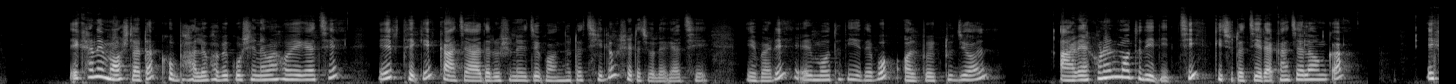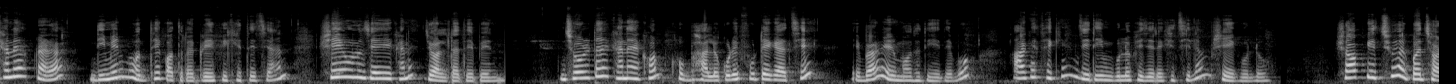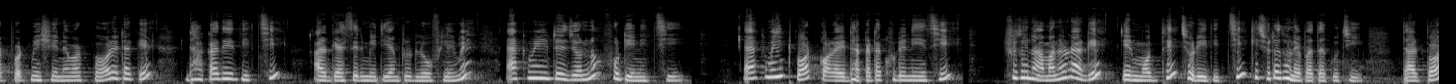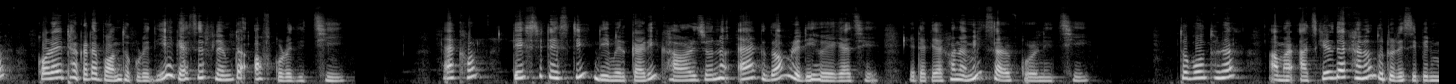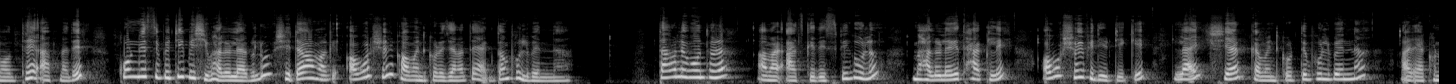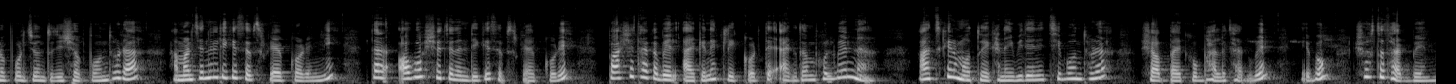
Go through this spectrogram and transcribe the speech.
এখানে মশলাটা খুব ভালোভাবে কষে নেওয়া হয়ে গেছে। এর থেকে কাঁচা আদা রসুনের যে গন্ধটা ছিল, সেটা চলে গেছে। এবারে এর মধ্যে দিয়ে দেব অল্প একটু জল। আর এখন এর মধ্যে দিয়ে দিচ্ছি কিছুটা চেরা কাঁচা লঙ্কা। এখানে আপনারা ডিমের মধ্যে কতটা গ্রেভি খেতে চান, সেই অনুযায়ী এখানে জলটা দেবেন। ঝোলটা এখানে এখন খুব ভালো করে ফুটে গেছে। এবার এর মধ্যে দিয়ে দেব আগে থেকে যে ডিমগুলো ভেজে রেখেছিলাম সেইগুলো সব কিছু একবার ঝটপট মিশিয়ে নেওয়ার পর এটাকে ঢাকা দিয়ে দিচ্ছি আর গ্যাসের মিডিয়াম টু লো ফ্লেমে এক মিনিটের জন্য ফুটিয়ে নিচ্ছি। এক মিনিট পর কড়াইয়ের ঢাকাটা খুলে নিয়েছি। শুধু নামানোর আগে এর মধ্যে ছড়িয়ে দিচ্ছি কিছুটা ধনেপাতা কুচি। তারপর কড়াইয়ের ঢাকাটা বন্ধ করে দিয়ে গ্যাসের ফ্লেমটা অফ করে দিচ্ছি। এখন টেস্টি টেস্টি ডিমের কারি খাওয়ার জন্য একদম রেডি হয়ে গেছে। এটাকে এখন আমি সার্ভ করে নিচ্ছি। তো বন্ধুরা, আমার আজকের দেখানো দুটো রেসিপির মধ্যে আপনাদের কোন রেসিপিটি বেশি ভালো লাগল সেটাও আমাকে অবশ্যই কমেন্ট করে জানাতে একদম ভুলবেন না। তাহলে বন্ধুরা, আমার আজকের রেসিপিগুলো ভালো লেগে থাকলে অবশ্যই ভিডিওটিকে লাইক, শেয়ার, কমেন্ট করতে ভুলবেন না। আর এখনও পর্যন্ত যেসব বন্ধুরা আমার চ্যানেলটিকে সাবস্ক্রাইব করেননি, তারা অবশ্যই চ্যানেলটিকে সাবস্ক্রাইব করে পাশে থাকা বেল আইকনে ক্লিক করতে একদম ভুলবেন না। আজকের মতো এখানেই বিদায় নিচ্ছি বন্ধুরা। সবাই খুব ভালো থাকবেন এবং সুস্থ থাকবেন।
